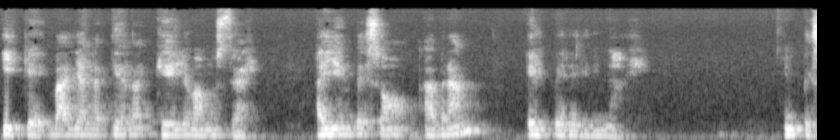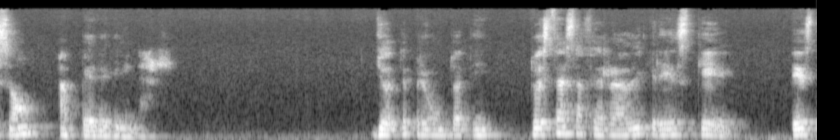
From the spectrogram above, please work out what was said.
y que vaya a la tierra que Él le va a mostrar. Ahí empezó Abraham el peregrinaje. Empezó a peregrinar. Yo te pregunto a ti, ¿tú estás aferrado y crees que ¿Es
